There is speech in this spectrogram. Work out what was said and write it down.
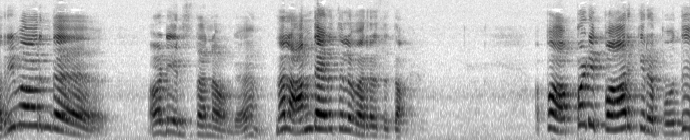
அறிவார்ந்த ஆடியன்ஸ் தானே அவங்க. அதனால் அந்த இடத்துல வர்றது தான் அப்போ அப்படி பார்க்கிற போது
